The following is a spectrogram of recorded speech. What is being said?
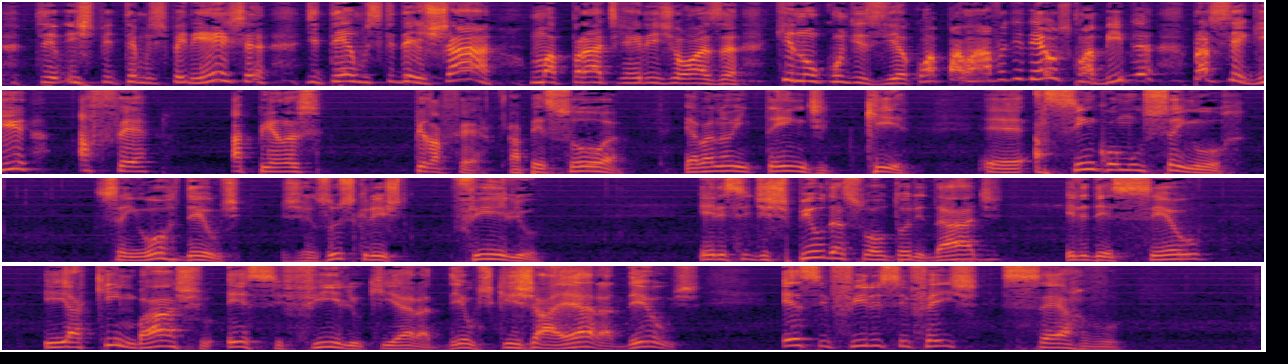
temos experiência de termos que deixar uma prática religiosa que não condizia com a palavra de Deus, com a Bíblia, para seguir a fé apenas pela fé. A pessoa, ela não entende que, é, assim como o Senhor, Senhor Deus, Jesus Cristo, Filho, ele se despiu da sua autoridade, ele desceu e aqui embaixo, esse filho que era Deus, que já era Deus, esse filho se fez servo.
